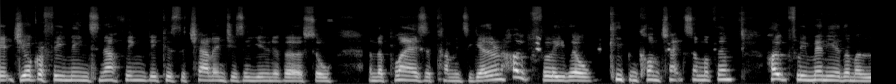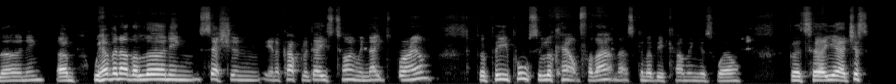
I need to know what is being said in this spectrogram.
It, geography means nothing because the challenges are universal and the players are coming together and hopefully they'll keep in contact some of them. Hopefully many of them are learning. Um, we have another learning session in a couple of days time with nate brown for people so look out for that and that's going to be coming as well. But uh, yeah, just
